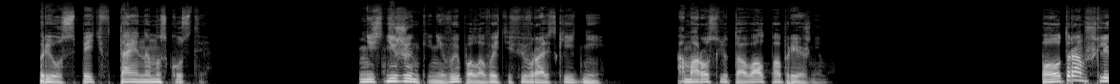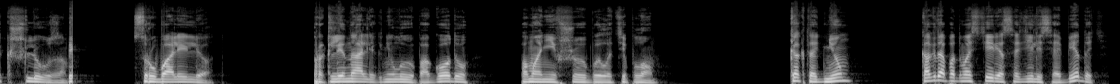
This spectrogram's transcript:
— преуспеть в тайном искусстве. Ни снежинки не выпало в эти февральские дни, а мороз лютовал по-прежнему. По утрам шли к шлюзам, срубали лед, проклинали гнилую погоду, поманившую было теплом. Как-то днем, когда подмастерья садились обедать,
